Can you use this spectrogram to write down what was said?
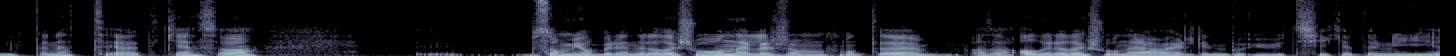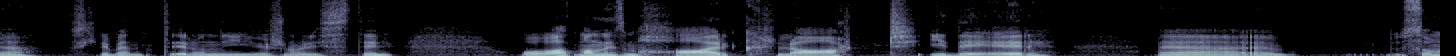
internett, jeg vet ikke, så eh, som jobber i en redaksjon, eller som på en måte altså Alle redaksjoner er jo hele tiden på utkikk etter nye skribenter og nye journalister. Og at man liksom har klart ideer eh, som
